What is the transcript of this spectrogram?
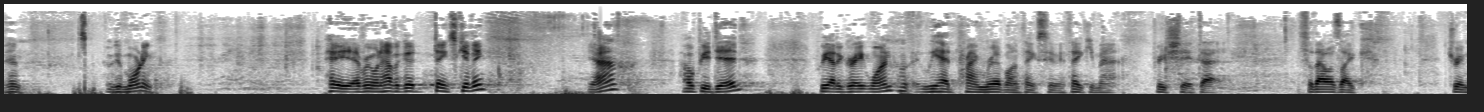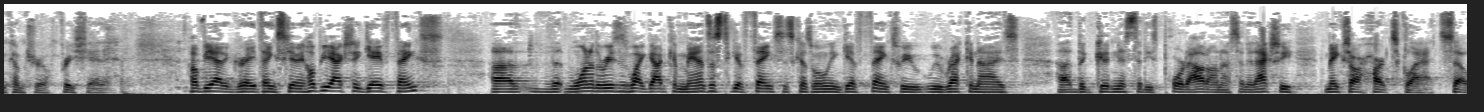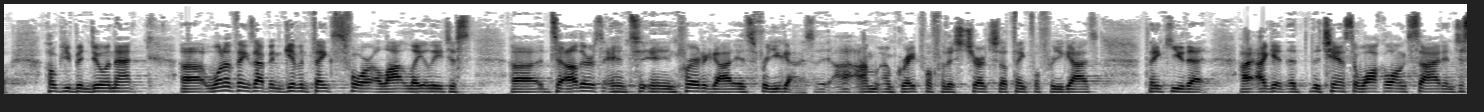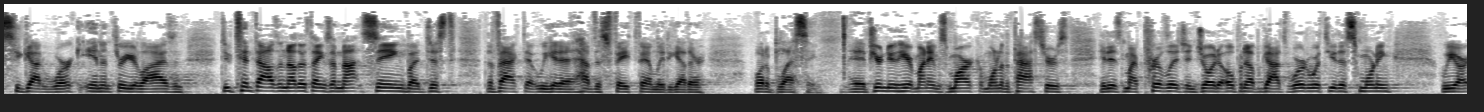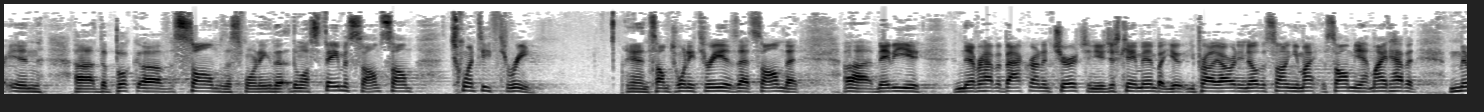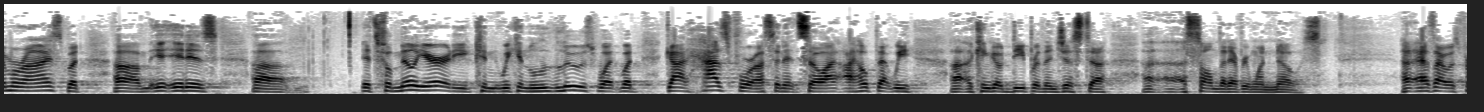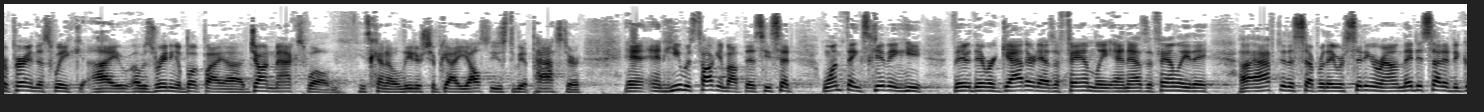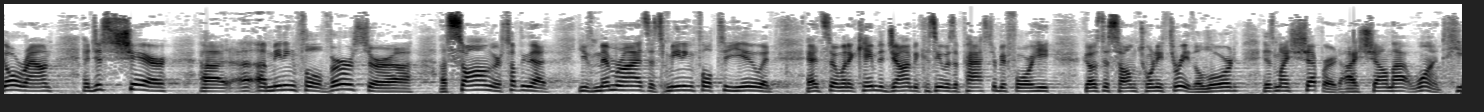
Amen. Good morning. Hey, everyone, have a good Thanksgiving? Yeah? I hope you did. We had a great one. We had prime rib on Thanksgiving. Thank you, Matt. Appreciate that. So that was like dream come true. Appreciate it. Hope you had a great Thanksgiving. Hope you actually gave thanks. Uh, the, one of the reasons why God commands us to give thanks is because when we give thanks, we, we recognize uh, the goodness that He's poured out on us, and it actually makes our hearts glad. So, hope you've been doing that. Uh, one of the things I've been giving thanks for a lot lately, just uh, to others and to, in prayer to God, is for you guys. I, am grateful for this church, so thankful for you guys. Thank you that I, I get the, the, chance to walk alongside and just see God work in and through your lives and do 10,000 other things I'm not seeing, but just the fact that we get to have this faith family together. What a blessing. If you're new here, my name is Mark. I'm one of the pastors. It is my privilege and joy to open up God's Word with you this morning. We are in uh, the book of Psalms this morning, the, the most famous Psalm, Psalm 23. And Psalm 23 is that psalm that uh, maybe you never have a background in church and you just came in, but you, you probably already know the song. You might the psalm you might have it memorized, but um, it, it is uh, its familiarity can we can lose what, what God has for us in it. So I, I hope that we uh, can go deeper than just a, a, a psalm that everyone knows. Uh, as I was preparing this week, I, I was reading a book by uh, John Maxwell. He's kind of a leadership guy. He also used to be a pastor. And, and he was talking about this. He said one Thanksgiving, he, they, they were gathered as a family, and as a family, they, uh, after the supper, they were sitting around, and they decided to go around and just share uh, a, a, meaningful verse or a, a, song or something that you've memorized that's meaningful to you. And, and so when it came to John, because he was a pastor before, he goes to Psalm 23. The Lord is my shepherd. I shall not want. He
